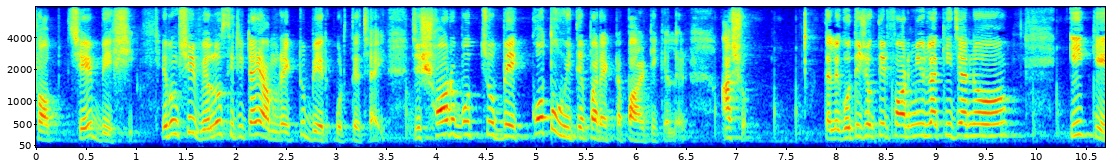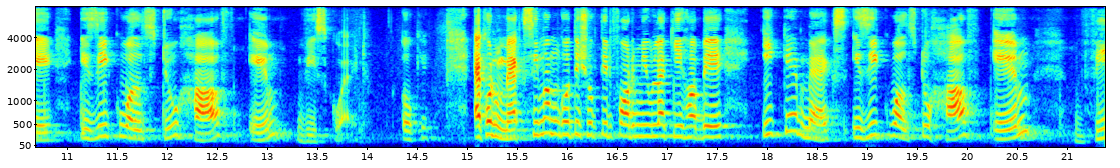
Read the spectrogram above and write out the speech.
সবচেয়ে বেশি। এবং সেই ভেলোসিটিটাই আমরা একটু বের করতে চাই যে সর্বোচ্চ বেগ কত হইতে পারে একটা পার্টিকেলের আসো, তাহলে গতিশক্তির ফর্মুলা কি জানো? E K is equals to half M V squared okay এখন ম্যাক্সিমাম গতিশক্তির ফর্মুলা কি হবে? E K max is equals to half M V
